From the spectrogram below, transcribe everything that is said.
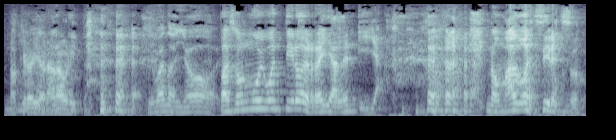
No quiero llorar ahorita. Y bueno, yo... Pasó un muy buen tiro de Ray Allen y ya. Nomás voy a decir eso.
